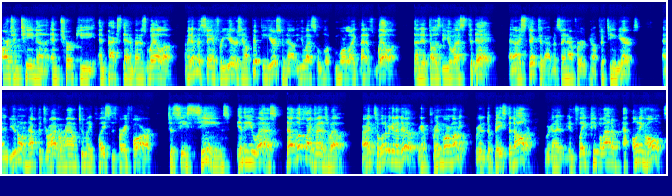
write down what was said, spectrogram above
Argentina and Turkey and Pakistan and Venezuela. I mean, I've been saying for years, you know, 50 years from now, the U.S. will look more like Venezuela than it does the U.S. today, and I stick to that. I've been saying that for you know 15 years, and you don't have to drive around too many places very far to see scenes in the U.S. that look like Venezuela. All right. So what are we going to do? We're going to print more money. We're going to debase the dollar. We're going to inflate people out of owning homes.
